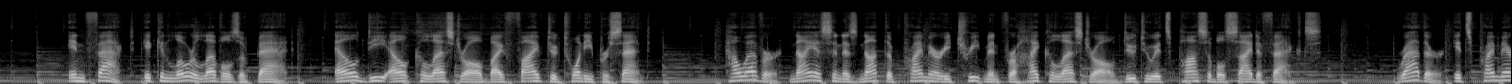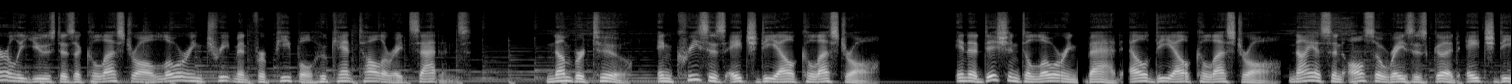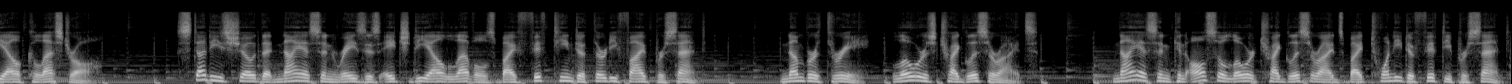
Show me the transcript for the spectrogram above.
In fact, it can lower levels of bad LDL cholesterol by 5 to 20%. However, niacin is not the primary treatment for high cholesterol due to its possible side effects. Rather, it's primarily used as a cholesterol-lowering treatment for people who can't tolerate statins. Number 2. Increases HDL cholesterol. In addition to lowering bad LDL cholesterol, niacin also raises good HDL cholesterol. Studies show that niacin raises HDL levels by 15 to 35%. Number 3. Lowers triglycerides. Niacin can also lower triglycerides by 20 to 50%.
